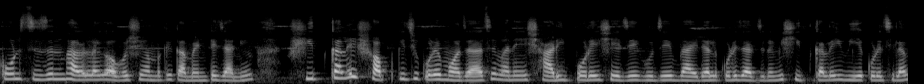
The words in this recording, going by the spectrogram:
কোন সিজন ভালো লাগে অবশ্যই আমাকে কমেন্টে জানিও। শীতকালে সব কিছু করে মজা আছে। মানে শাড়ি পরে সেজে গুজে ব্রাইডাল করে, যার জন্য আমি শীতকালেই বিয়ে করেছিলাম।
